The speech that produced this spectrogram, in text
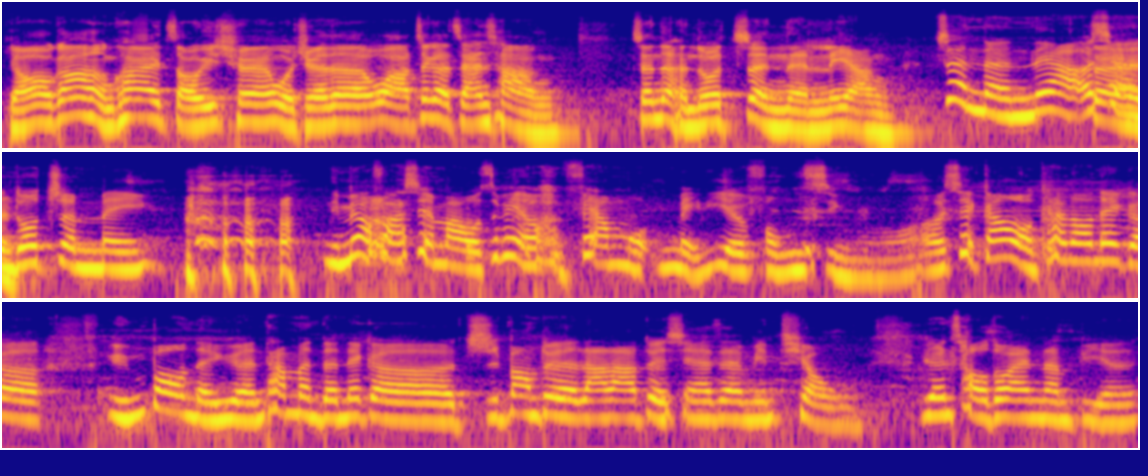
有，我刚刚很快走一圈，我觉得哇，这个展场。真的很多正能量，正能量，而且很多正妹，你没有发现吗？我这边有很非常美美丽的风景哦，而且刚刚我看到那个云豹能源他们的那个直棒队的啦啦队现在在那边跳舞，人潮都在那边。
